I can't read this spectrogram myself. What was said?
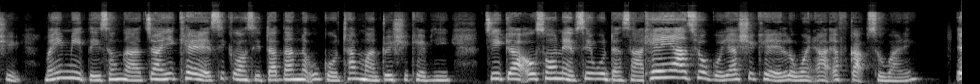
ရှိမိမ့်မိသေးဆုံးကကြာရစ်ခဲ့တဲ့စစ်ကောင်စီတပ်သား2ဦးကိုထပ်မံတွေ့ရှိခဲ့ပြီးဂျီကာအုပ်စောနဲ့စေဝတ်တစားခဲရအချို့ကိုရရှိခဲ့တယ်လို့ YRF ကဆိုပါတယ်။ယ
